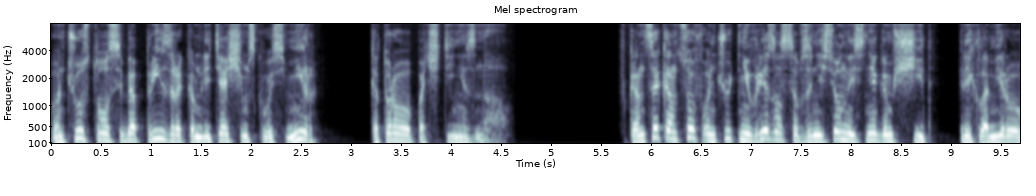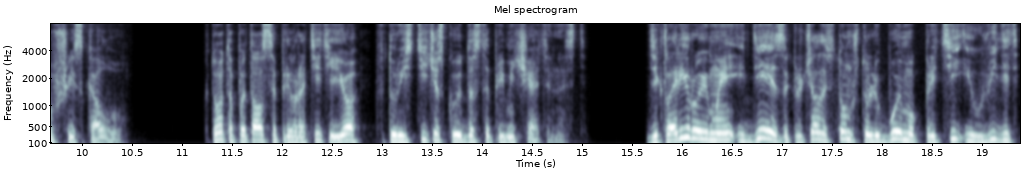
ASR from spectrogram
Он чувствовал себя призраком, летящим сквозь мир, которого почти не знал. В конце концов он чуть не врезался в занесенный снегом щит, рекламировавший скалу. Кто-то пытался превратить ее в туристическую достопримечательность. Декларируемая идея заключалась в том, что любой мог прийти и увидеть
